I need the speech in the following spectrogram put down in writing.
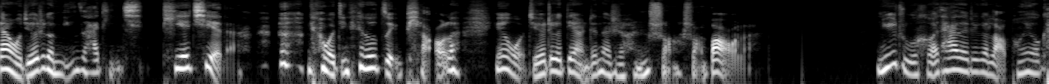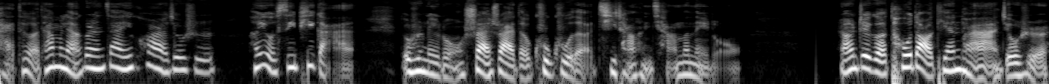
但是我觉得这个名字还挺贴切的。你看我今天都嘴瓢了，因为我觉得这个电影真的是很爽，爽爆了。女主和她的这个老朋友凯特，他们两个人在一块儿就是很有 CP 感，都是那种帅帅的、酷酷的、气场很强的那种。然后这个偷盗天团啊，就是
